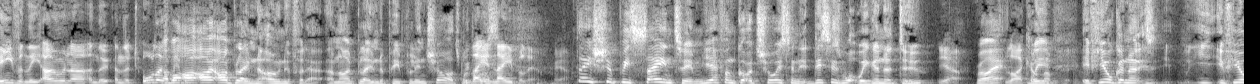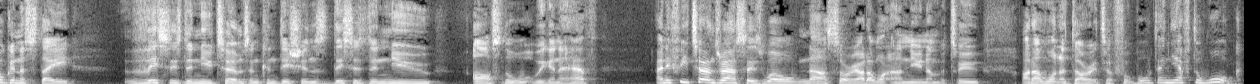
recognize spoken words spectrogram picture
even the owner and the and the all those. No, people. I, I- blame the owner for that, and I blame the people in charge. well, they enable him. Yeah. They should be saying to him, "You haven't got a choice in it. This is what we're going to do." Yeah. right. Like a We- if you're gonna if you're gonna stay, this is the new terms and conditions. This is the new Arsenal. What we're going to have. And if he turns around and says, "Well, no, sorry, I don't want a new number two. I don't want a director of football," then you have to walk.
